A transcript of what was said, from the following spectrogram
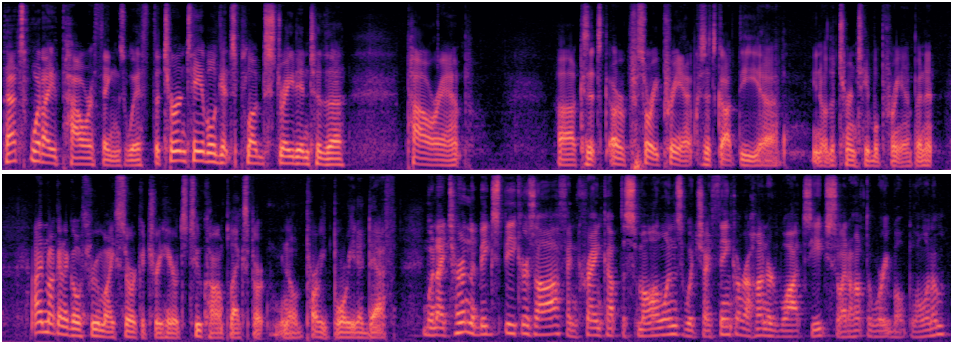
that's what I power things with. The turntable gets plugged straight into the power amp because it's or sorry preamp because it's got the uh, you know the turntable preamp in it. I'm not going to go through my circuitry here; it's too complex, but you know probably bore you to death. When I turn the big speakers off and crank up the small ones, which I think are 100 watts each, so I don't have to worry about blowing them.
